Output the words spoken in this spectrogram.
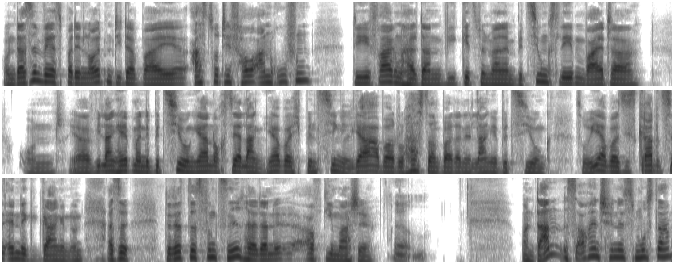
Und da sind wir jetzt bei den Leuten, die da bei Astro TV anrufen. Die fragen halt dann, wie geht's mit meinem Beziehungsleben weiter? Und ja, wie lange hält meine Beziehung? Ja, noch sehr lang. Ja, aber ich bin Single. Ja, aber du hast dann bald eine lange Beziehung. So, ja, aber sie ist gerade zu Ende gegangen. Und also das, das funktioniert halt dann äh, auf die Masche. Ja. Und dann ist auch ein schönes Muster.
